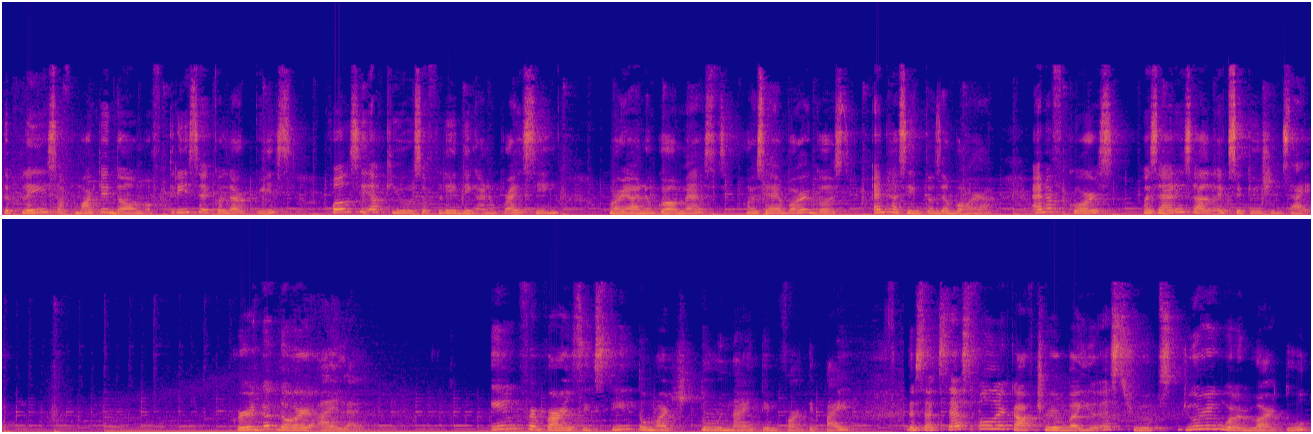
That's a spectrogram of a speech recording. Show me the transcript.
the place of martyrdom of three secular priests falsely accused of leading an uprising, Mariano Gomez, Jose Burgos, and Jacinto Zamora, and of course, Jose Rizal execution site. Corregidor Island In February 16 to March 2, 1945, the successful recapture by U.S. troops during World War II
